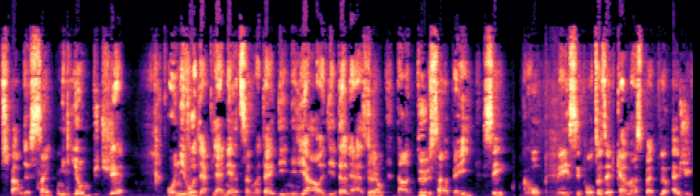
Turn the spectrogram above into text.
tu parles de 5 millions de budget. Au niveau de la planète, ça doit être des milliards et des donations dans 200 pays. C'est gros. Mais c'est pour te dire comment ce peuple-là agit.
